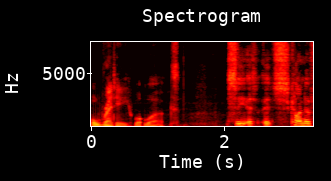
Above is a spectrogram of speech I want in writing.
already what works. See, it's, it's kind of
